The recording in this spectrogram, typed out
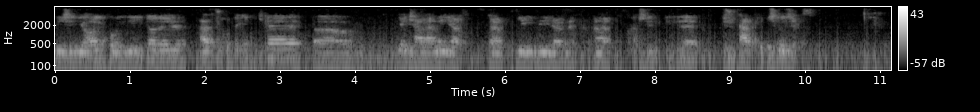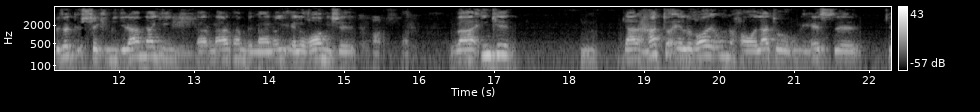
ویژگی های کلی داره. از جمله اینکه یه کلمه ای از در ایده در ذهن می‌گیره. تبدیل میشه به جنس. بذار شکل می‌گیرم. نگیم در مرد هم به معنای القا میشه. و اینکه در حتی الغای اون حالت و اون حس که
